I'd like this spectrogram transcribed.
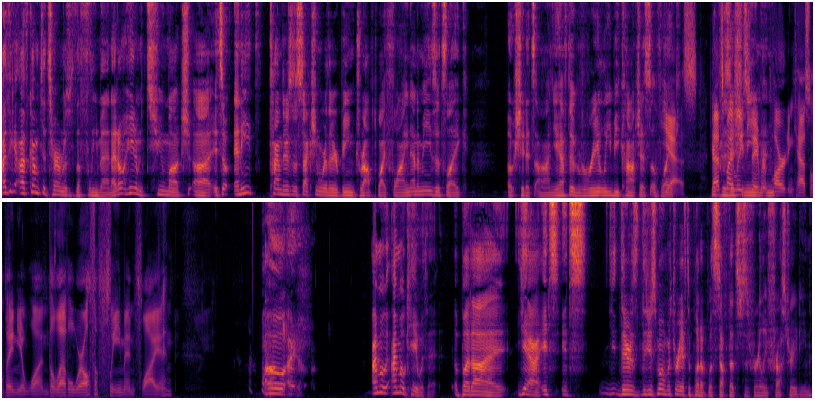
I think I've come to terms with the flea men. I don't hate them too much. Uh, it's any time there's a section where they're being dropped by flying enemies, it's like, oh shit, it's on. You have to really be conscious of like, yes, your that's my least favorite and- part in Castlevania One, the level where all the Fleamen fly in. oh, I, I'm o- I'm okay with it, but uh, yeah, it's it's there's there's moments where you have to put up with stuff that's just really frustrating.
